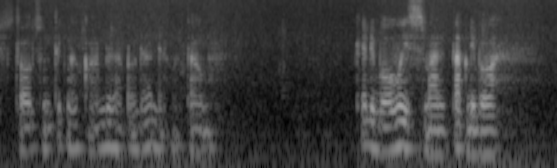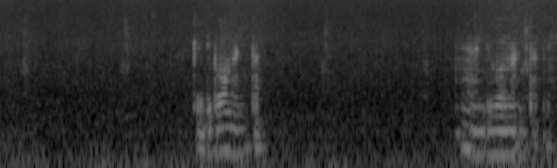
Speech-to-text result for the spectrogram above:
Pistol suntik nggak ambil apa udah ada? Nggak tahu Oke di bawah wis mantap di bawah. Oke di bawah mantap. Ya di bawah mantap nih.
